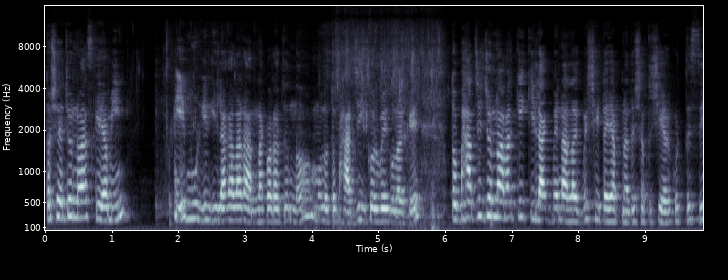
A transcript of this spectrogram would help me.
তো সেজন্য আজকে আমি এই মুরগির গিলা গালা রান্না করার জন্য মূলত ভাজি করব এগুলাকে। তো ভাজির জন্য আমার কি কি লাগবে, না লাগবে সেটাই আপনাদের সাথে শেয়ার করতেছি।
